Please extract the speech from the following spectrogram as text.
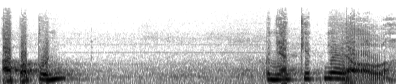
Apa pun penyakitnya ya Allah.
